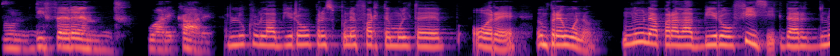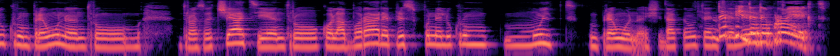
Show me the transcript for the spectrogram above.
un diferent oarecare. Lucrul la birou presupune foarte multe ore împreună. Nu neapărat la birou fizic, dar lucru împreună într-o, într-o asociație, într-o colaborare, presupune lucru mult împreună și dacă nu te înțelegi... Depinde de proiect.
